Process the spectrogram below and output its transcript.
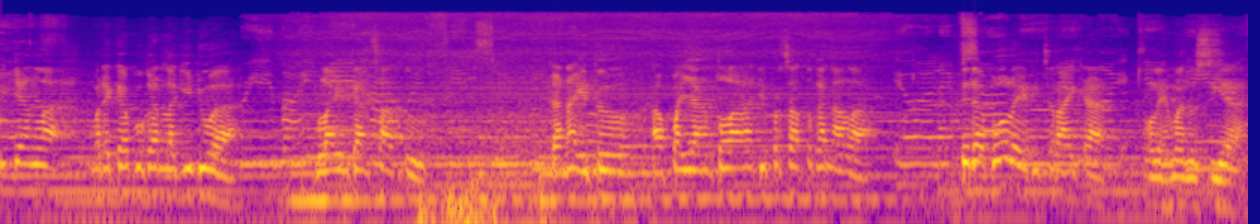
Demikianlah mereka bukan lagi dua, melainkan me satu. Karena itu apa yang telah dipersatukan Allah tidak boleh diceraikan oleh manusia.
